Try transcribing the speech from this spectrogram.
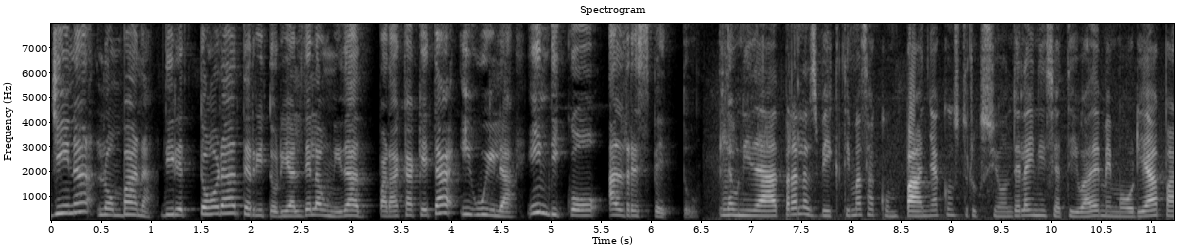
Gina Lombana, directora territorial de la unidad para Caquetá y Huila, indicó al respecto. La unidad para las víctimas acompaña construcción de la iniciativa de memoria para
